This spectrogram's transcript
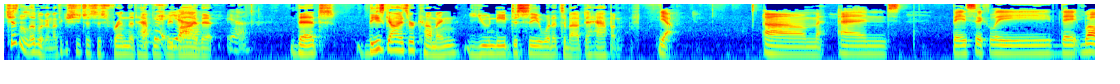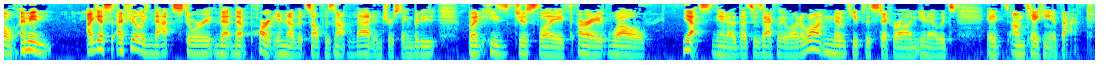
She doesn't live with him. I think she's just his friend that happens to be yeah. by. That Yeah. that these guys are coming. You need to see what it's about to happen. Yeah. Um, and basically they well, I mean, I guess I feel like that story that that part in and of itself is not that interesting, but he but he's just like, all right, well, yes, you know, that's exactly what I want. No, keep the sticker on. You know, it's it's I'm taking it back.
